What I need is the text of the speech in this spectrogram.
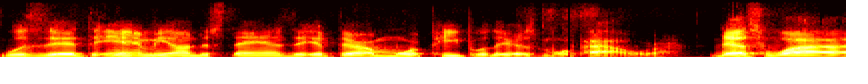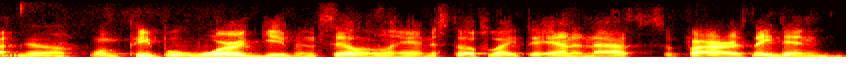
was that the enemy understands that if there are more people, there's more power. That's why yeah. when people were given selling land and stuff like the Ananias and Sapphira, they didn't,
